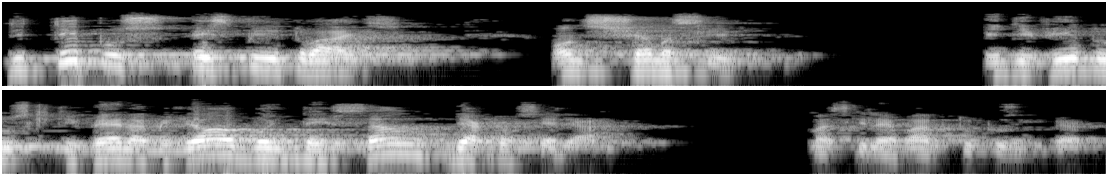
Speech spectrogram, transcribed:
de tipos espirituais, onde chama-se indivíduos que tiveram a melhor boa intenção de aconselhar, mas que levaram tudo para os infernos.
